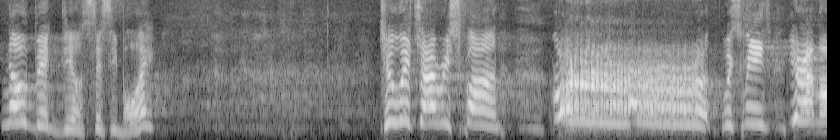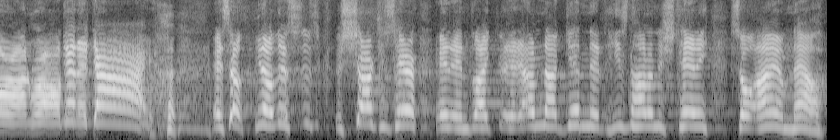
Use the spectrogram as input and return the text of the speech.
no big deal, sissy boy. to which I respond, which means you're a moron, we're all gonna die. And so, you know, this, this the shark is here, and, and like, I'm not getting it. He's not understanding. So I am now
